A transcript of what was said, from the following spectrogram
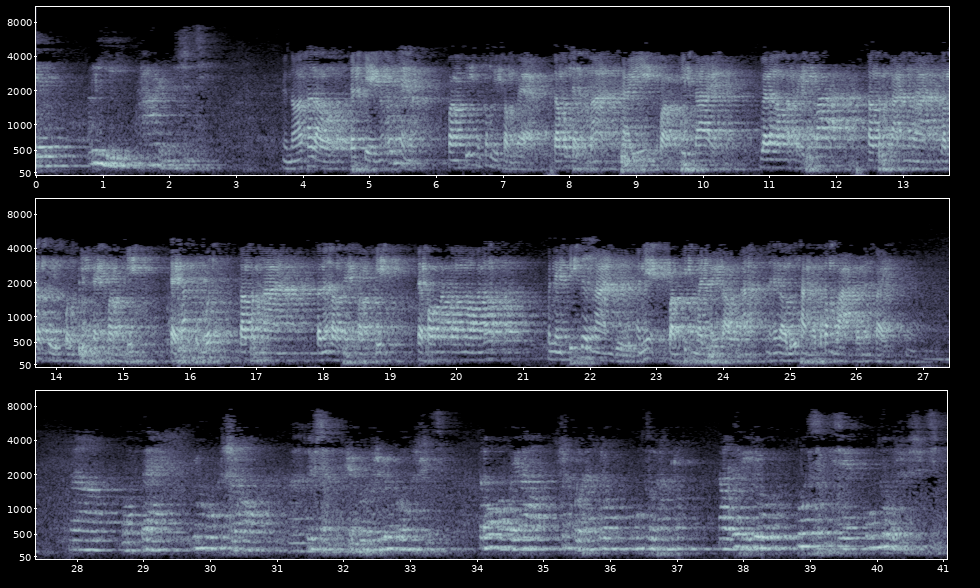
利益他人的事情。เห็นไหมถ้าเราชัดเจนนะเนี่ยความคิดมันต้องมีสองแบบเราก็จะสามารถใช้ความคิดได้ เวลาเรากลับไปที่บ้านเราทำการงานเราก็คือคนที่ใช้ความคิด แต่ถ้าสมมติเราทำงานตอนนั้นเราใช้ความคิด แต่พอมาตอนนอนแล้ว มันยังคิดเรื่องงานอยู่อันนี้ความคิดมาใช้เรานะให้เรารู้ทันเราก็ต้องวางตรงนั้นไป那我们在用功的时候，呃，就想的全部都是用功的事情。等我们回到生活当中、工作当中，脑子里就多想一些工作的事情。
